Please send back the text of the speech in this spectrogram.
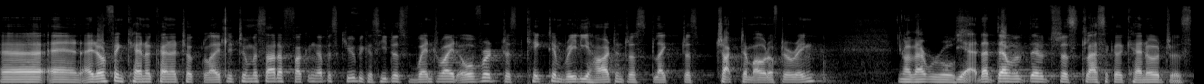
Uh, and I don't think Kenoh kind of took lightly to Masada fucking up his cue because he just went right over, it, just kicked him really hard, and just like just chucked him out of the ring. Oh, that rules. Yeah, that that was, that was just classical Kenoh, just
